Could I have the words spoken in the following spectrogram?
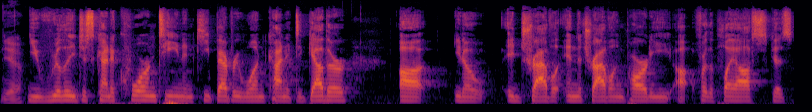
yeah. you really just kind of quarantine and keep everyone kind of together. Uh, you know, in travel in the traveling party uh, for the playoffs because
